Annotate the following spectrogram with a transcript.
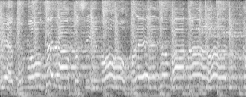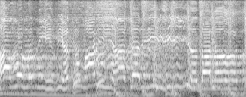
કે ગુનો કર્યા પછી અદાલત.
